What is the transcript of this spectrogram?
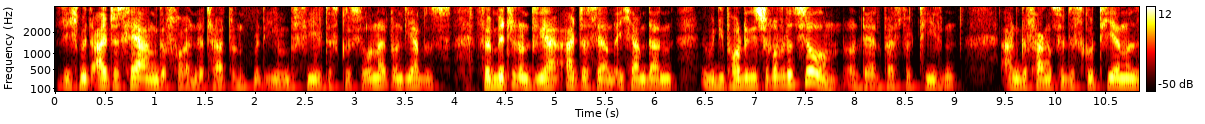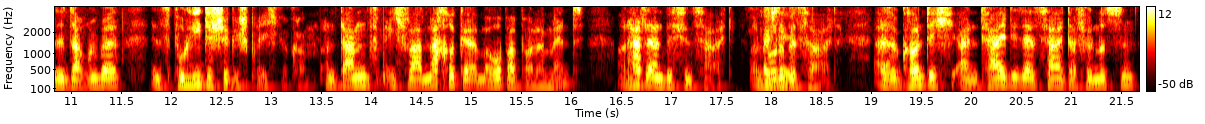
sich mit Althusser angefreundet hat und mit ihm viel Diskussion hat und die hat es vermittelt und wir, Althusser und ich, haben dann über die portugiesische Revolution und deren Perspektiven angefangen zu diskutieren und sind darüber ins politische Gespräch gekommen. Und dann, ich war Nachrücker im Europaparlament und hatte ein bisschen Zeit und Verstehe. wurde bezahlt. Also ja. konnte ich einen Teil dieser Zeit dafür nutzen,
